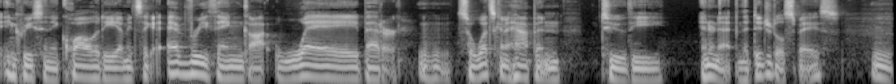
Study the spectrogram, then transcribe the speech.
increase in equality. I mean, it's like everything got way better. Mm-hmm. So, what's going to happen to the internet and the digital space, hmm.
